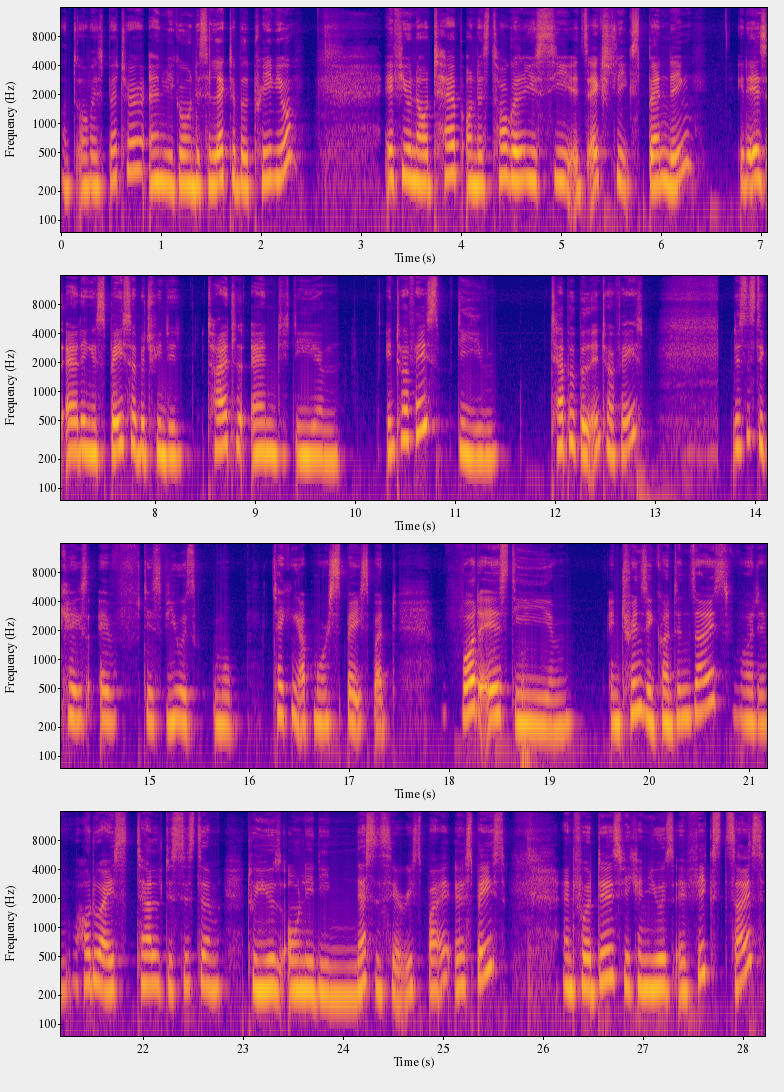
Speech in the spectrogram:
It's always better. And we go in the selectable preview. If you now tap on this toggle, you see it's actually expanding it is adding a spacer between the title and the um, interface, the tappable interface. This is the case if this view is more taking up more space, but what is the um, intrinsic content size? What, how do I tell the system to use only the necessary uh, space? And for this, we can use a fixed size.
